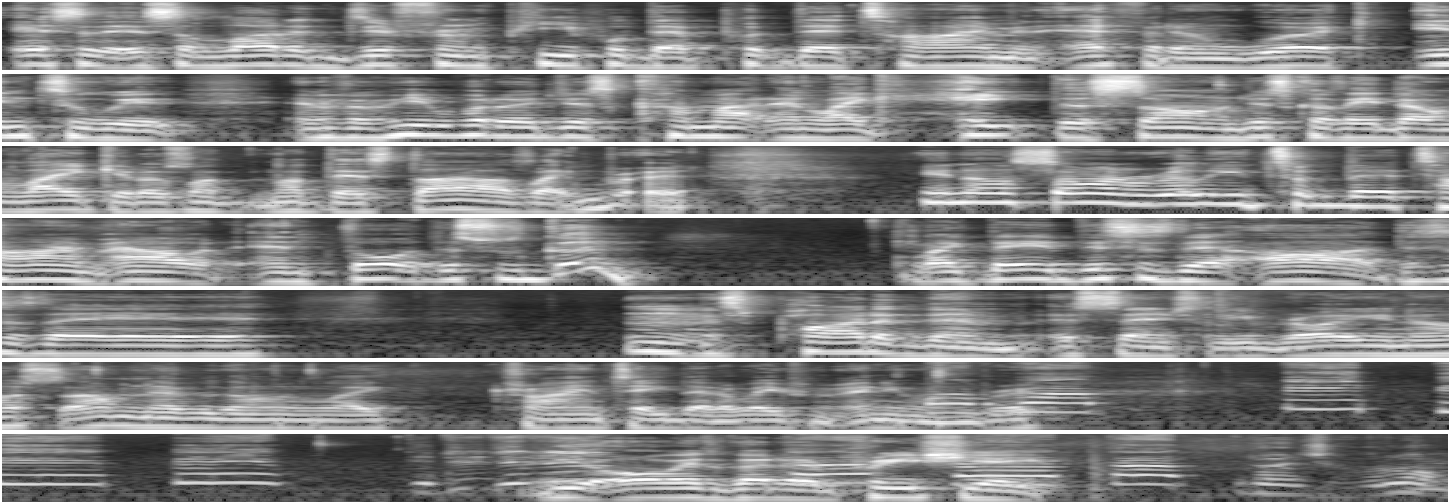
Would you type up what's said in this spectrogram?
it's a, it's a lot of different people that put their time and effort and work into it, and for people to just come out and like hate the song just because they don't like it or it's not, not their style, it's like, bro, you know, someone really took their time out and thought this was good. Like they, this is their art. This is their, mm, it's part of them essentially, bro. You know, so I'm never gonna like try and take that away from anyone, bro. 삐삐삐 띠리리리 You always gotta appreciate. 따따따 이런 식으로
